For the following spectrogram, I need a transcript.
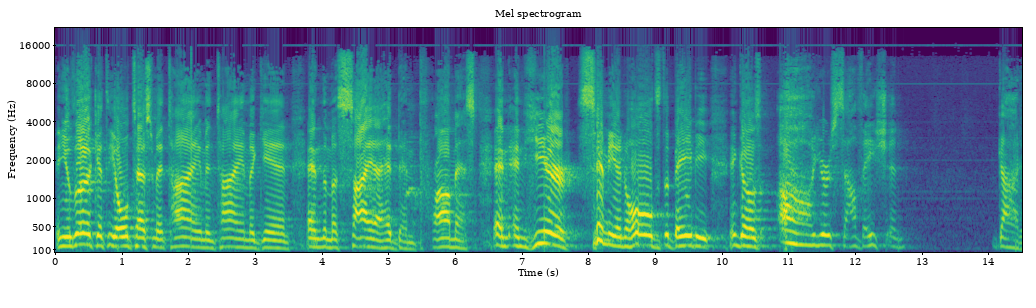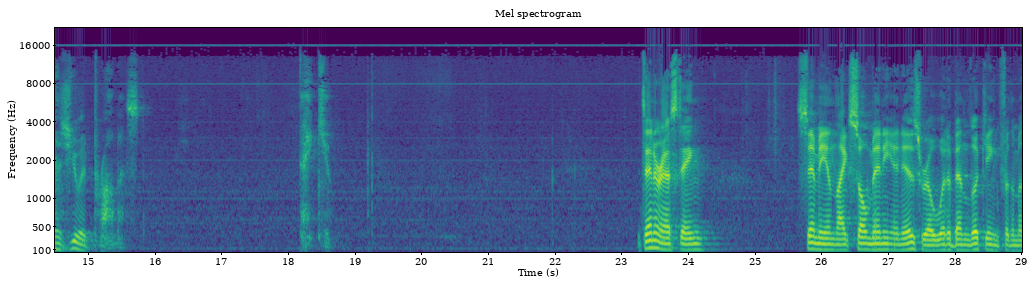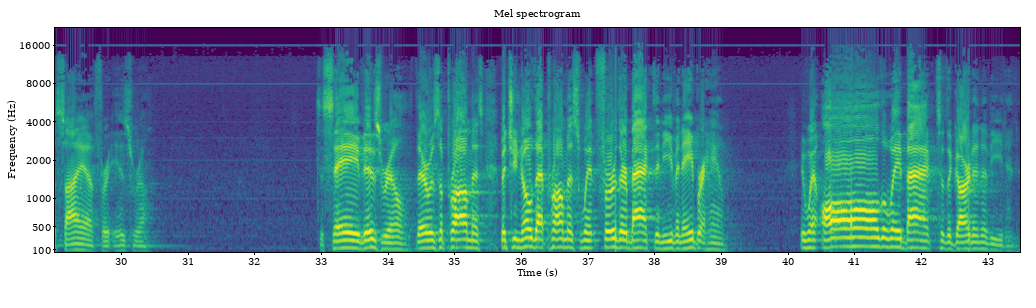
And you look at the Old Testament time and time again, and the Messiah had been promised. And, and here, Simeon holds the baby and goes, Oh, your salvation, God, as you had promised. Thank you. It's interesting. Simeon, like so many in Israel, would have been looking for the Messiah for Israel. To save Israel, there was a promise, but you know that promise went further back than even Abraham. It went all the way back to the Garden of Eden.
